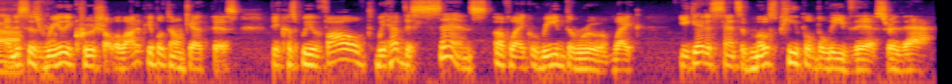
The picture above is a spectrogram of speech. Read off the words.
Ah, and this is yeah. really crucial. A lot of people don't get this because we evolved, we have this sense of like read the room. Like you get a sense of most people believe this or that.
